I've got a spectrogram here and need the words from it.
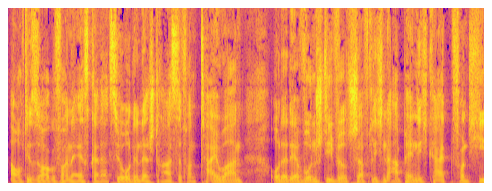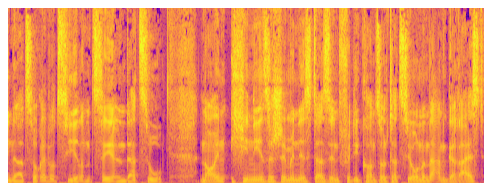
Auch die Sorge vor einer Eskalation in der Straße von Taiwan oder der Wunsch, die wirtschaftlichen Abhängigkeiten von China zu reduzieren, zählen dazu. Neun chinesische Minister sind für die Konsultationen angereist.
